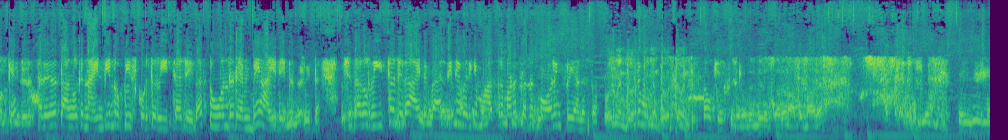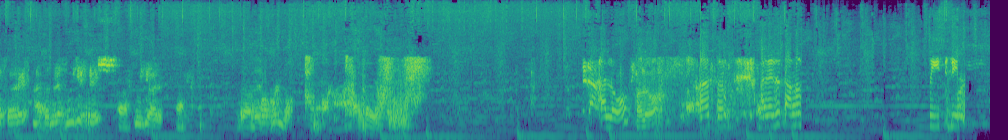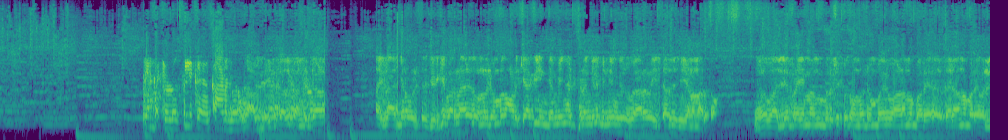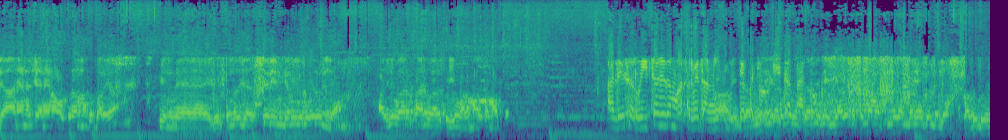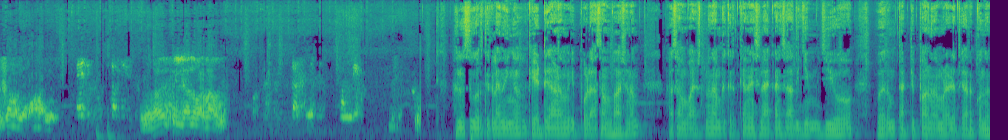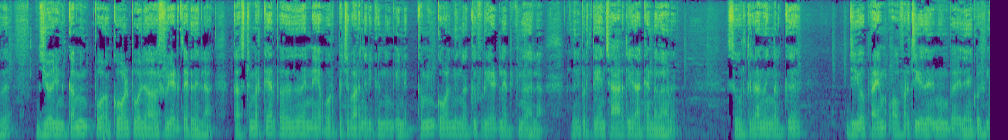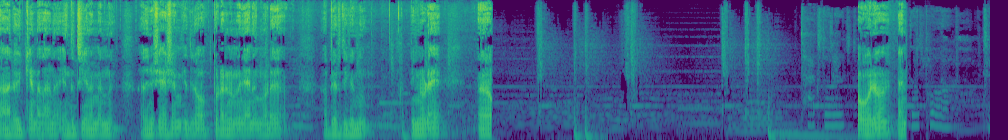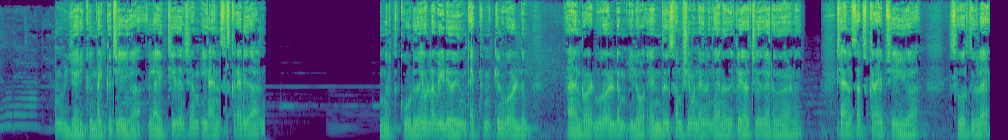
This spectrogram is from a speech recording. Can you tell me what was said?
ഓക്കെ അതായത് താങ്കൾക്ക് നയന്റീൻ റുപ്പീസ് കൊടുത്ത് റീചാർജ് ചെയ്താൽ two hundred M B high data speed പക്ഷെ താങ്കൾ റീചാർജ് ചെയ്താൽ അതിന്റെ വാലിഡിറ്റി വரைക്കും മാത്രമാണ് സാറിന് കോളിംഗ് ഫ്രീ ആണ് സർ ഒരു മിനിറ്റ് ഒറ്റ മിനിറ്റ് ഒറ്റ മിനിറ്റ് ഓക്കെ സർ തൊണ്ണൂറ്റഞ്ച് ഇരുപത്തി ആറ് നാൽപ്പത്തിനാല് അഞ്ച് ഇരുപത്താറ് നാൽപ്പത്തിനാല് പൂജ്യം എട്ട്. പൂജ്യം ആറ്. ഓഫറുണ്ടോ ഹലോ? ആ സർ അതായത് താങ്കൾ റീച്ച് ചെയ്യാൻ പറ്റുള്ളൂ ഇതിൽ കാണുന്നത്. അപ്ഡേറ്റ് അത് കണ്ടിട്ടാണ് വിളിച്ചത്. ചുരുക്കി പറഞ്ഞാൽ തൊണ്ണൂറ്റൊമ്പത് മുടക്കിയാക്കി ഇൻകമിങ് കിട്ടണമെങ്കിൽ പിന്നെ വേറെ റീചാർജ് ചെയ്യണം എന്നർത്ഥം. നിങ്ങൾ വലിയ പ്രൈം മെമ്പർഷിപ്പ് തൊണ്ണൂറ്റൊമ്പതിന് വേണമെന്നും പറയാ തരാമെന്നും പറയാം. വലിയ ആനയാണ് ചേനയാണ് ഓഫറാണെന്നൊക്കെ പറയാം. പിന്നെ കിട്ടുന്നത് ജസ്റ്റ് ഒരു ഇൻകമിങ് പോലും ഇല്ല. അതിന് വേറെ പ്ലാൻ വേറെ ചെയ്യും വേണം മാസം മാസം. അതെ സർ റീചാർജ് ചെയ്താൽ മാത്രമേ താങ്കൾ യൂസ് ചെയ്യാൻ റീചാർജ് പറ്റുള്ളൂ. ഡേറ്റ പാക്കും ചെയ്യാതെ കിട്ടുന്ന മറ്റുള്ള കമ്പനിയൊക്കെ ഉണ്ടല്ലോ. അപ്പൊ അത് ഉപയോഗിച്ചാൽ മതി. അതാണ് നല്ലത്. നിങ്ങളെടുത്തില്ല എന്ന് പറഞ്ഞാൽ മതി. ഹലോ സുഹൃത്തുക്കളെ നിങ്ങൾ കേട്ട് കാണും ഇപ്പോൾ ആ സംഭാഷണം. ആ സംഭാഷണം നമുക്ക് കൃത്യമായി മനസ്സിലാക്കാൻ സാധിക്കും. ജിയോ വെറും തട്ടിപ്പാണ് നമ്മുടെ അടുത്ത് ഇറക്കുന്നത്. ജിയോ ഇൻകമിംഗ് കോൾ പോലും അവർ ഫ്രീ ആയിട്ട് തരുന്നില്ല. കസ്റ്റമർ കെയർ പ്രതിനിധി തന്നെ ഉറപ്പിച്ച് പറഞ്ഞിരിക്കുന്നു. ഇൻകമിംഗ് കോൾ നിങ്ങൾക്ക് ഫ്രീ ആയിട്ട് ലഭിക്കുന്നതല്ല. അതിന് പ്രത്യേകം ചാർജ് ഈടാക്കേണ്ടതാണ്. സുഹൃത്തുക്കളെ നിങ്ങൾക്ക് ജിയോ പ്രൈം ഓഫർ ചെയ്തതിന് മുമ്പ് ഇതിനെക്കുറിച്ച് ആലോചിക്കേണ്ടതാണ്. എന്ത് ചെയ്യണമെന്ന്. അതിനുശേഷം ഇതിൽ തുടരണമെന്ന് ഞാൻ നിങ്ങളോട് അഭ്യർത്ഥിക്കുന്നു. നിങ്ങളുടെ ഓരോ വിചാരിക്കുന്നു. ലൈക്ക് ചെയ്യുക ലൈക്ക് ചെയ്തതിനു ശേഷം ഈ ചാനൽ സബ്സ്ക്രൈബ് ചെയ്താൽ നിങ്ങൾക്ക് കൂടുതലുള്ള വീഡിയോയും ടെക്നിക്കൽ വേൾഡും ആൻഡ്രോയിഡ് വേൾഡും ഇലോ എന്ത് സംശയമുണ്ടെങ്കിലും ഞാനത് ക്ലിയർ ചെയ്തു തരുന്നതാണ്. ചാനൽ സബ്സ്ക്രൈബ് ചെയ്യുക. സുഹൃത്തുക്കളെ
